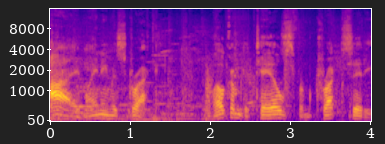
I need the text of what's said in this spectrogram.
Hi, my name is Truck. Welcome to Tales from Truck City.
